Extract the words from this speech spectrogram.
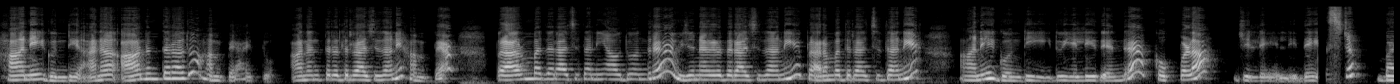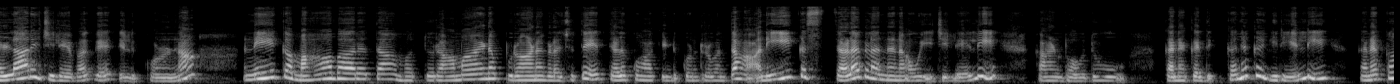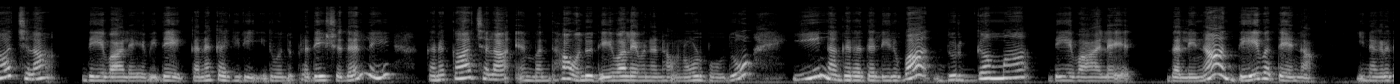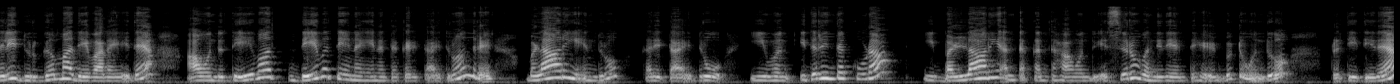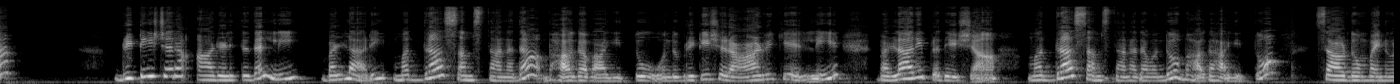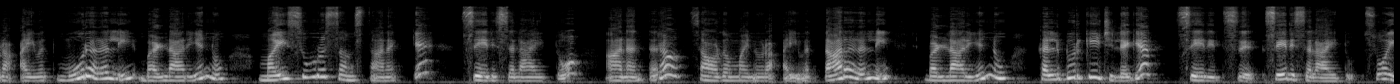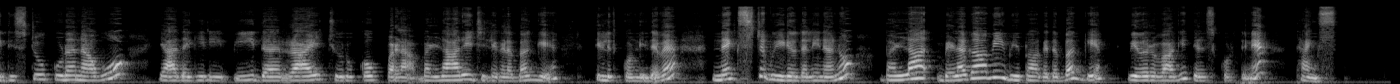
ಆನೆಗುಂದಿ ಅನ ಆ ನಂತರ ಅದು ಹಂಪೆ ಆಯಿತು. ಆ ನಂತರದ ರಾಜಧಾನಿ ಹಂಪೆ. ಪ್ರಾರಂಭದ ರಾಜಧಾನಿ ಯಾವುದು ಅಂದರೆ, ವಿಜಯನಗರದ ರಾಜಧಾನಿ, ಪ್ರಾರಂಭದ ರಾಜಧಾನಿ ಆನೆಗೊಂದಿ ಇದು ಎಲ್ಲಿದೆ ಅಂದರೆ, ಕೊಪ್ಪಳ ಜಿಲ್ಲೆಯಲ್ಲಿದೆ. ನೆಕ್ಸ್ಟ್ ಬಳ್ಳಾರಿ ಜಿಲ್ಲೆಯ ಬಗ್ಗೆ ತಿಳ್ಕೊಳ್ಳೋಣ. ಅನೇಕ ಮಹಾಭಾರತ ಮತ್ತು ರಾಮಾಯಣ ಪುರಾಣಗಳ ಜೊತೆ ತೆಳಕು ಹಾಕಿಟ್ಟುಕೊಂಡಿರುವಂತಹ ಅನೇಕ ಸ್ಥಳಗಳನ್ನು ನಾವು ಈ ಜಿಲ್ಲೆಯಲ್ಲಿ ಕಾಣಬಹುದು. ಕನಕ ಕನಕಗಿರಿಯಲ್ಲಿ ಕನಕಾಚಲ ದೇವಾಲಯವಿದೆ ಕನಕಗಿರಿ. ಇದು ಒಂದು ಪ್ರದೇಶದಲ್ಲಿ ಕನಕಾಚಲ ಎಂಬಂತಹ ಒಂದು ದೇವಾಲಯವನ್ನು ನಾವು ನೋಡಬಹುದು ಈ ನಗರದಲ್ಲಿರುವ ದುರ್ಗಮ್ಮ ದೇವಾಲಯದಲ್ಲಿನ ದೇವತೆಯನ್ನ, ಈ ನಗರದಲ್ಲಿ ದುರ್ಗಮ್ಮ ದೇವಾಲಯ ಇದೆ. ಆ ಒಂದು ದೇವ, ದೇವತೆಯನ್ನು ಏನಂತ ಕರಿತಾ ಇದ್ರು ಅಂದ್ರೆ ಬಳ್ಳಾರಿ ಎಂದ್ರು ಕರಿತಾ ಇದ್ರು. ಈ ಒಂದು ಇದರಿಂದ ಕೂಡ ಈ ಬಳ್ಳಾರಿ ಅಂತಕ್ಕಂತಹ ಒಂದು ಹೆಸರು ಬಂದಿದೆ ಅಂತ ಹೇಳ್ಬಿಟ್ಟು ಒಂದು ಪ್ರತೀತಿ ಇದೆ. ಬ್ರಿಟಿಷರ ಆಡಳಿತದಲ್ಲಿ ಬಳ್ಳಾರಿ ಮದ್ರಾಸ್ ಸಂಸ್ಥಾನದ ಭಾಗವಾಗಿತ್ತು. ಒಂದು ಬ್ರಿಟಿಷರ ಆಳ್ವಿಕೆಯಲ್ಲಿ ಬಳ್ಳಾರಿ ಪ್ರದೇಶ ಮದ್ರಾಸ್ ಸಂಸ್ಥಾನದ ಒಂದು ಭಾಗ ಆಗಿತ್ತು. ಸಾವಿರದ ಒಂಬೈನೂರ ಐವತ್ಮೂರರಲ್ಲಿ ಬಳ್ಳಾರಿಯನ್ನು ಮೈಸೂರು ಸಂಸ್ಥಾನಕ್ಕೆ ಸೇರಿಸಲಾಯಿತು. ಆನಂತರ ಸಾವಿರದ ಒಂಬೈನೂರ ಐವತ್ತಾರರಲ್ಲಿ ಬಳ್ಳಾರಿಯನ್ನು ಕಲಬುರಗಿ ಜಿಲ್ಲೆಗೆ ಸೇರಿಸ, ಸೇರಿಸಲಾಯಿತು. ಸೊ ಇದಿಷ್ಟು ಕೂಡ ನಾವು ಯಾದಗಿರಿ, ಬೀದರ್, ರಾಯಚೂರು, ಕೊಪ್ಪಳ, ಬಳ್ಳಾರಿ ಜಿಲ್ಲೆಗಳ ಬಗ್ಗೆ ತಿಳಿದುಕೊಂಡಿದ್ದೇವೆ. ನೆಕ್ಸ್ಟ್ ವಿಡಿಯೋದಲ್ಲಿ ನಾನು ಬಳ್ಳಾ, ಬೆಳಗಾವಿ ವಿಭಾಗದ ಬಗ್ಗೆ ವಿವರವಾಗಿ ತಿಳಿಸ್ಕೊಡ್ತೀನಿ. ಥ್ಯಾಂಕ್ಸ್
